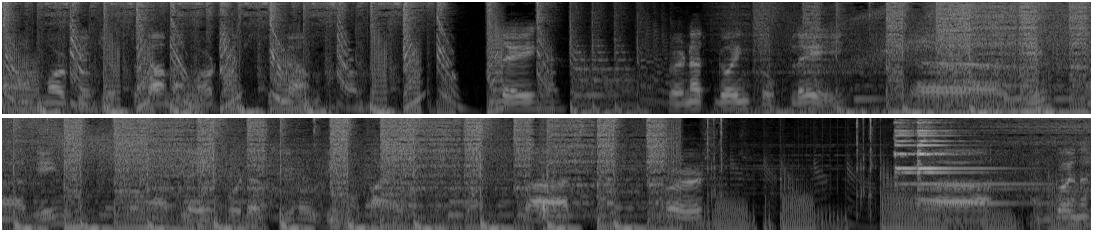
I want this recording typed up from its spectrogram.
more, more videos to come and more tips to come. Today we're not going to play uh, game, uh, game uh, play for the COD mobile. But first uh, I'm going to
